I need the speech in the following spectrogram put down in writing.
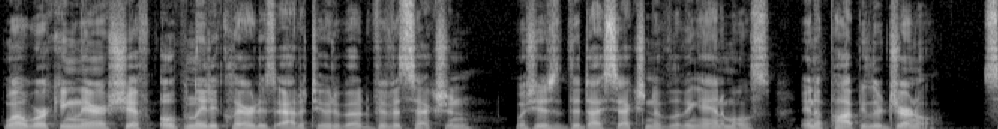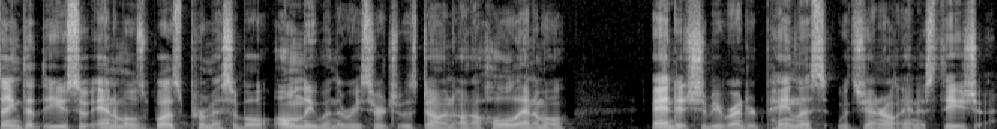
While working there, Schiff openly declared his attitude about vivisection, which is the dissection of living animals, in a popular journal, saying that the use of animals was permissible only when the research was done on a whole animal, and it should be rendered painless with general anesthesia.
